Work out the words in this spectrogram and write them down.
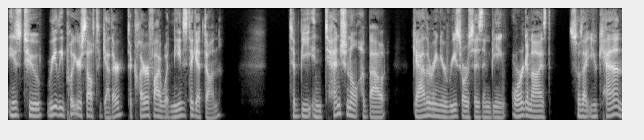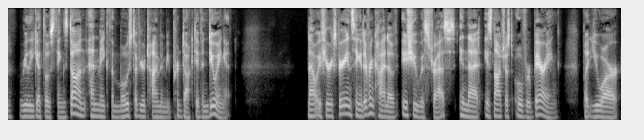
is to really put yourself together to clarify what needs to get done, to be intentional about gathering your resources and being organized so that you can really get those things done and make the most of your time and be productive in doing it. Now, if you're experiencing a different kind of issue with stress, in that it's not just overbearing, but you are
